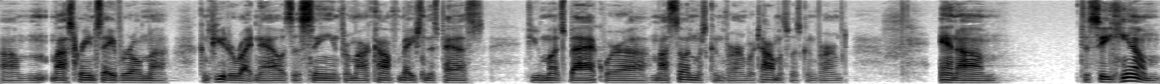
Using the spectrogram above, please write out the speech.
Um, my screensaver on my computer right now is a scene from our confirmation this past few months back where uh, my son was confirmed, where Thomas was confirmed. And um, to see him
